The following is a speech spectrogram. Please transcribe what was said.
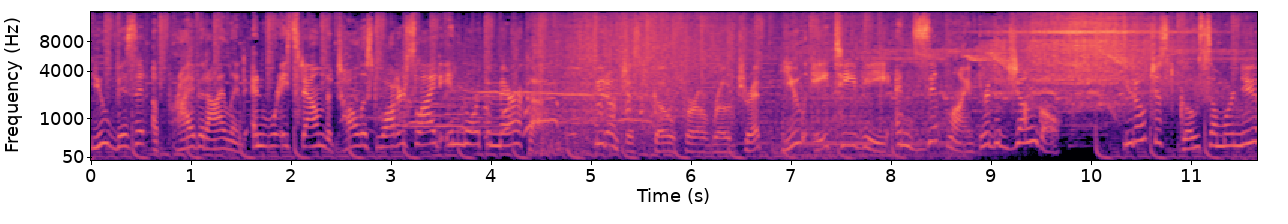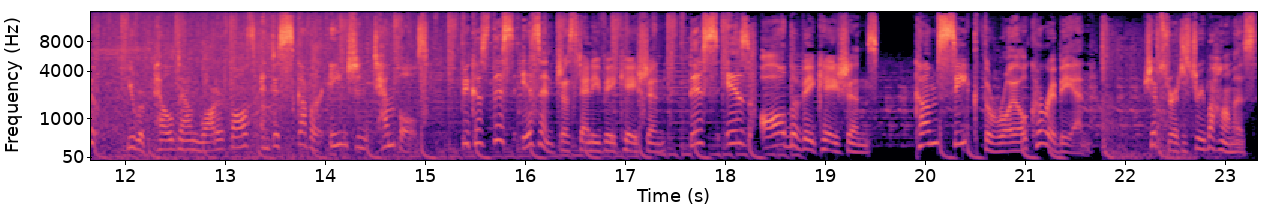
You visit a private island and race down the tallest water slide in North America. You don't just go for a road trip. You ATV and zip line through the jungle. You don't just go somewhere new. You rappel down waterfalls and discover ancient temples. Because this isn't just any vacation, this is all the vacations. Come seek the Royal Caribbean. Ships Registry Bahamas.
